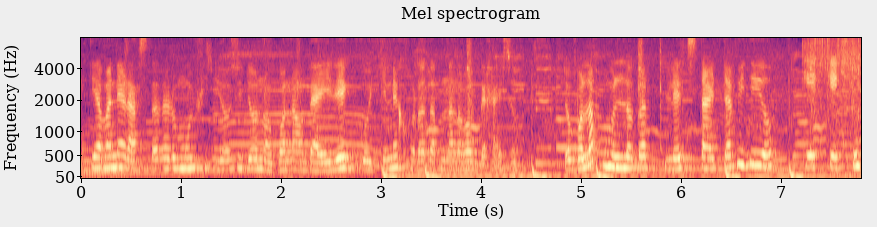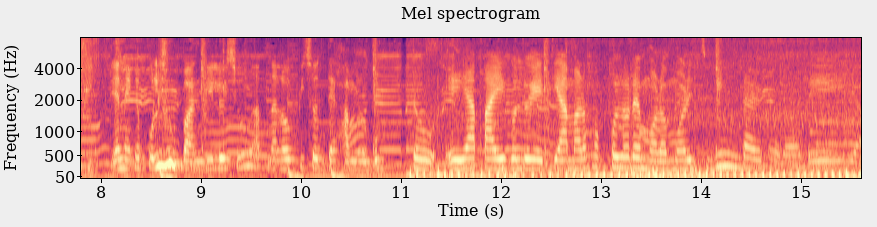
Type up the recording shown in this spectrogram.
এতিয়া মানে ৰাস্তাত আৰু মই ভিডিঅ' চিডিঅ' নবনাওঁ ডাইৰেক্ট গৈ কিনে ঘৰত আপোনালোকক দেখাইছোঁ। তো বলক মোৰ লগত let start the video' cake কেকটো এনেকৈ পলিও বান্ধি লৈছোঁ আপোনালোকক পিছত দেখাম ৰ'ব। তো এয়া পাই গ'লোঁ আমাৰ সকলোৰে মৰমৰ জুবিন দাৰ ঘৰত। এইয়া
